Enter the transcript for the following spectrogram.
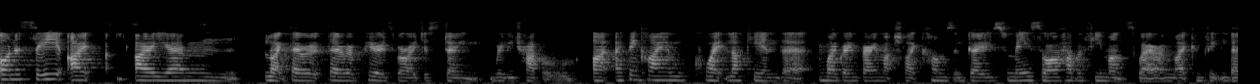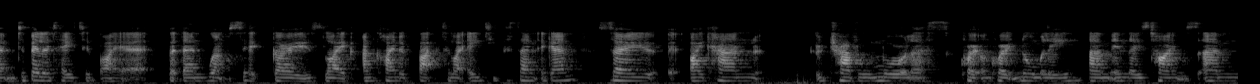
honestly, I I um like there are there are periods where I just don't really travel. I, I think I am quite lucky in that migraine very much like comes and goes for me. So I'll have a few months where I'm like completely um, debilitated by it, but then once it goes, like I'm kind of back to like 80% again. So I can travel more or less quote unquote normally um, in those times. Um,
